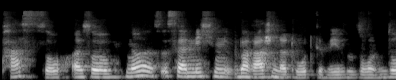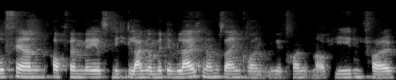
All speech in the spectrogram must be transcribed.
passt so. Also, ne, es ist ja nicht ein überraschender Tod gewesen. So insofern, auch wenn wir jetzt nicht lange mit dem Leichnam sein konnten, wir konnten auf jeden Fall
